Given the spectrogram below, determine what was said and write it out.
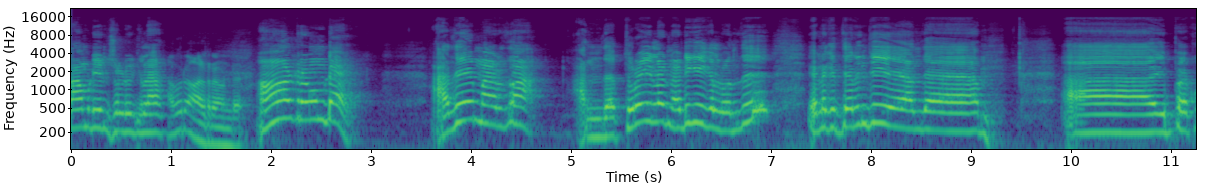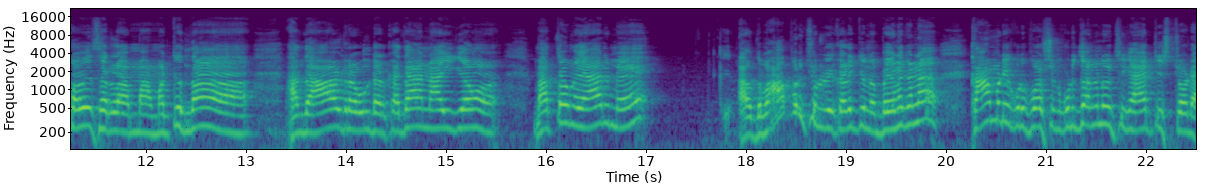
காமெடின்னு சொல்லுவீங்களா? அவரும் ஆல்ரவுண்டர். ஆல்ரவுண்டர். அதே மாதிரி தான் அந்த துறையில் நடிகைகள் வந்து எனக்கு தெரிஞ்சு அந்த இப்போ கோவேஸ்வரில் அம்மா மட்டும்தான் அந்த ஆல்ரவுண்டர் கதாநாயகம் மற்றவங்க யாருமே அது ஆப்பர்ச்சுனிட்டி கிடைக்கணும். இப்போ எனக்குன்னா காமெடி கொடு போர்ஷன் கொடுத்தாங்கன்னு வச்சுங்க ஆர்டிஸ்டோட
